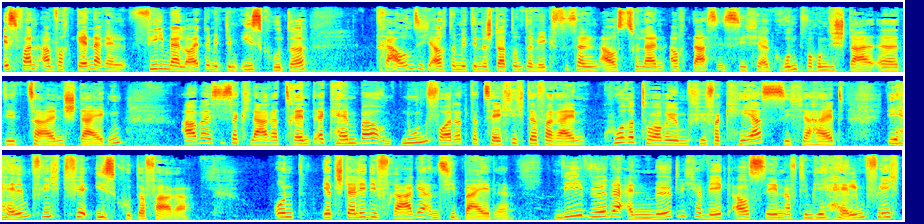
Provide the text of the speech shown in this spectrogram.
es fahren einfach generell viel mehr Leute mit dem E-Scooter, trauen sich auch damit in der Stadt unterwegs zu sein und auszuleihen. Auch das ist sicher ein Grund, warum die, Sta äh, die Zahlen steigen. Aber es ist ein klarer Trend erkennbar und nun fordert tatsächlich der Verein Kuratorium für Verkehrssicherheit die Helmpflicht für E-Scooterfahrer. Und jetzt stelle ich die Frage an Sie beide. Wie würde ein möglicher Weg aussehen, auf dem die Helmpflicht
